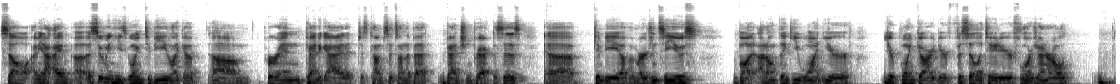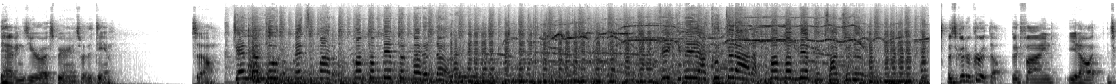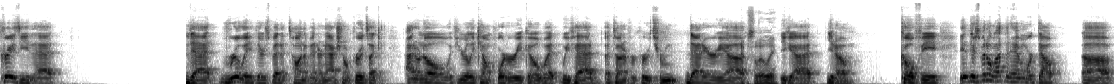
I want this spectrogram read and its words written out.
So I mean, I, I'm uh, assuming he's going to be like a um, Perrin kind of guy that just comes sits on the be- bench and practices. Uh, can be of emergency use, but I don't think you want your your point guard, your facilitator, your floor general having zero experience with the team. So C'è la luna mezzo mare, mamma mia per maritare. Fichi a culturale, mamma mia per facciare. It was a good recruit though. Good find. You know, it's crazy that that really there's been a ton of international recruits. Like I don't know if you really count Puerto Rico, but we've had a ton of recruits from that area. Absolutely. You got, you know, Kofi. It, there's been a lot that haven't worked out. Uh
